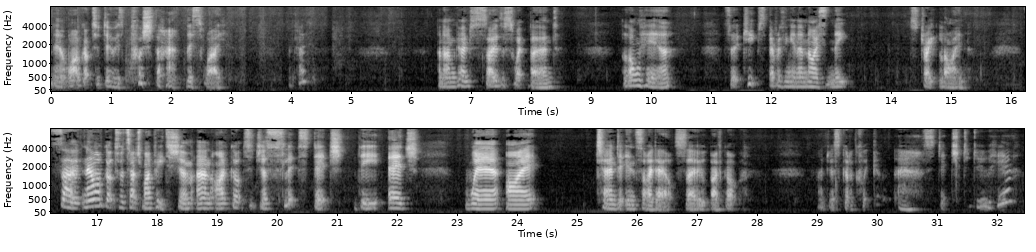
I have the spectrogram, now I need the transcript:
Now what I've got to do is push the hat this way, okay? And I'm going to sew the sweatband along here so it keeps everything in a nice neat straight line. So now I've got to attach my Petersham and I've got to just slip stitch the edge where I turned it inside out. So I've got I've just got a quick uh, stitch to do here.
